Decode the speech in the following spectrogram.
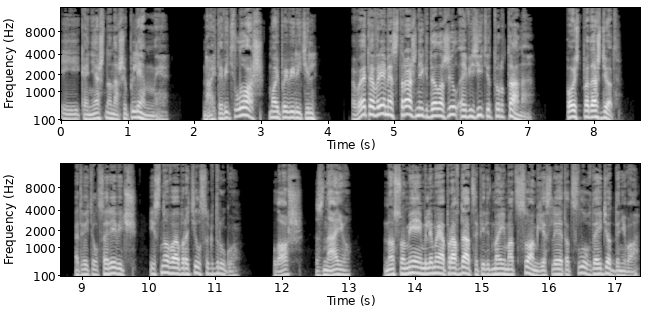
и, конечно, наши пленные. Но это ведь ложь, мой повелитель. В это время стражник доложил о визите Туртана. «Пусть подождет», — ответил царевич и снова обратился к другу. «Ложь, знаю. Но сумеем ли мы оправдаться перед моим отцом, если этот слух дойдет до него?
